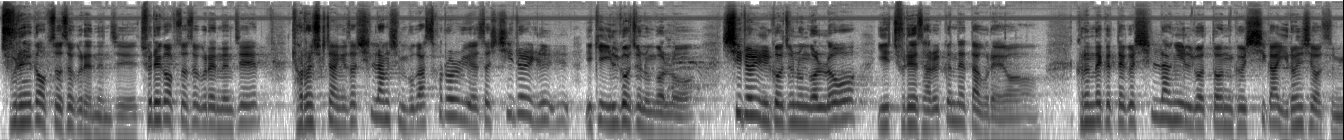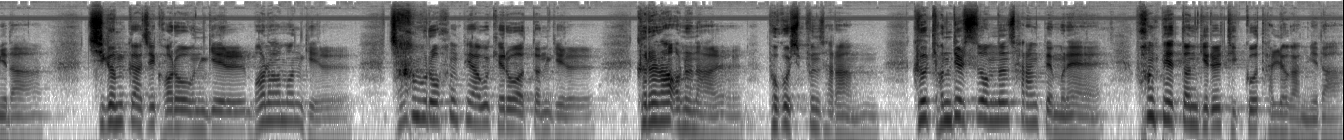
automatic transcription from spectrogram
주례가 없어서 그랬는지 주례가 없어서 그랬는지 결혼식장에서 신랑 신부가 서로를 위해서 시를 읽- 이렇게 읽어 주는 걸로 시를 읽어 주는 걸로 이 주례사를 끝냈다고 그래요. 그런데 그때 그 신랑이 읽었던 그 시가 이런 시였습니다. 지금까지 걸어온 길, 머나먼 길, 참으로 황폐하고 괴로웠던 길, 그러나 어느 날 보고 싶은 사람, 그 견딜 수 없는 사랑 때문에 황폐했던 길을 딛고 달려갑니다.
